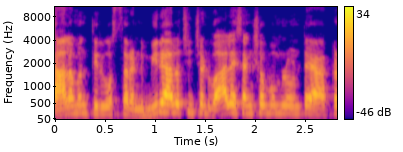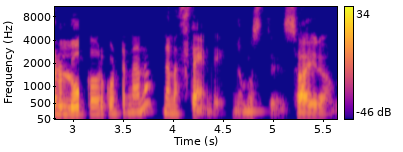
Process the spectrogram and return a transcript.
చాలా మంది తిరిగి వస్తారండి. మీరే ఆలోచించండి. వాళ్ళే సంక్షోభంలో ఉంటే అక్కడ లో కోరుకుంటున్నాను. నమస్తే అండి. నమస్తే. సాయిరామ్.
